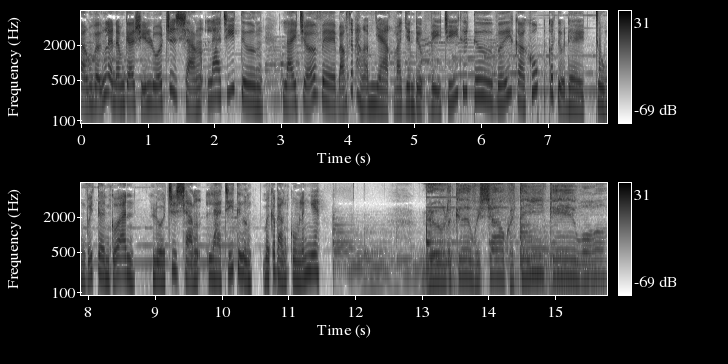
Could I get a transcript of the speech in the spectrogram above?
bạn vẫn là nam ca sĩ Lúa Trư Sẵn La Chí Tường lại trở về bảng xếp hạng âm nhạc và giành được vị trí thứ tư với ca khúc có tựa đề trùng với tên của anh Lúa Trư Sẵn La Chí Tường. Mời các bạn cùng lắng nghe. 留了个微笑，快递给我，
